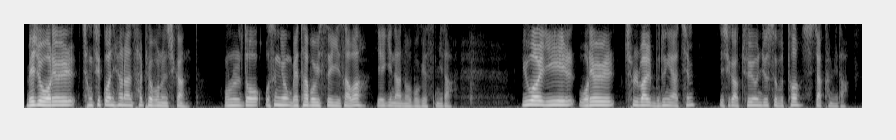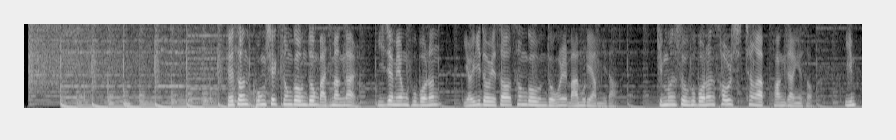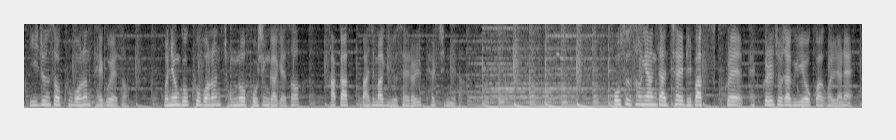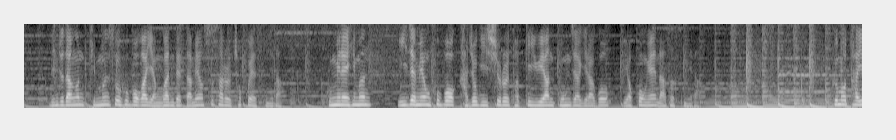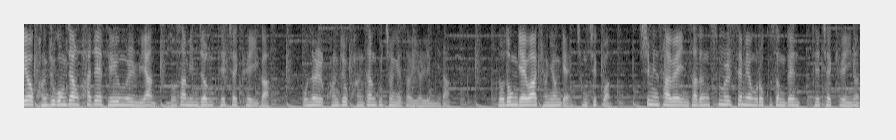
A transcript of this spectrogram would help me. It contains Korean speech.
매주 월요일 정치권 현안 살펴보는 시간. 오늘도 오승용 메타보이스 이사와 얘기 나눠보겠습니다. 6월 2일 월요일 출발 무등의 아침 이 시각 주요 뉴스부터 시작합니다. 대선 공식 선거운동 마지막 날 이재명 후보는 여의도에서 선거운동을 마무리합니다. 김문수 후보는 서울시청 앞 광장에서 이, 이준석 후보는 대구에서 권영국 후보는 종로 보신각에서 각각 마지막 유세를 펼칩니다. 보수 성향 단체 리박스쿨의 댓글 조작 의혹과 관련해 민주당은 김문수 후보가 연관됐다며 수사를 촉구했습니다. 국민의힘은 이재명 후보 가족 이슈를 덮기 위한 공작이라고 역공에 나섰습니다. 금호타이어 광주공장 화재 대응을 위한 노사민정 대책회의가 오늘 광주 광산구청에서 열립니다. 노동계와 경영계, 정치권, 시민사회 인사 등 23명으로 구성된 대책회의는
